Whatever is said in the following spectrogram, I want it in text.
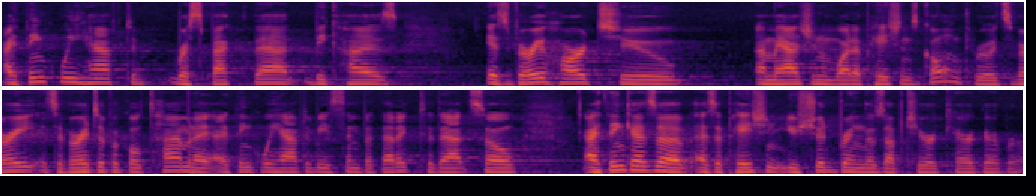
I think we have to respect that because it's very hard to imagine what a patient's going through. It's very it's a very difficult time, and I, I, think we have to be sympathetic to that. So, I think as a as a patient, you should bring those up to your caregiver.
